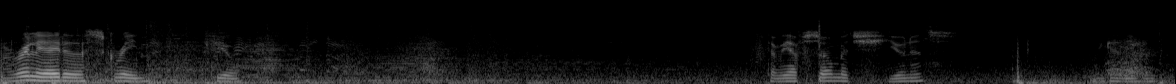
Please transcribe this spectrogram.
I really hate the screen view. Then we have so much units. We can't even.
